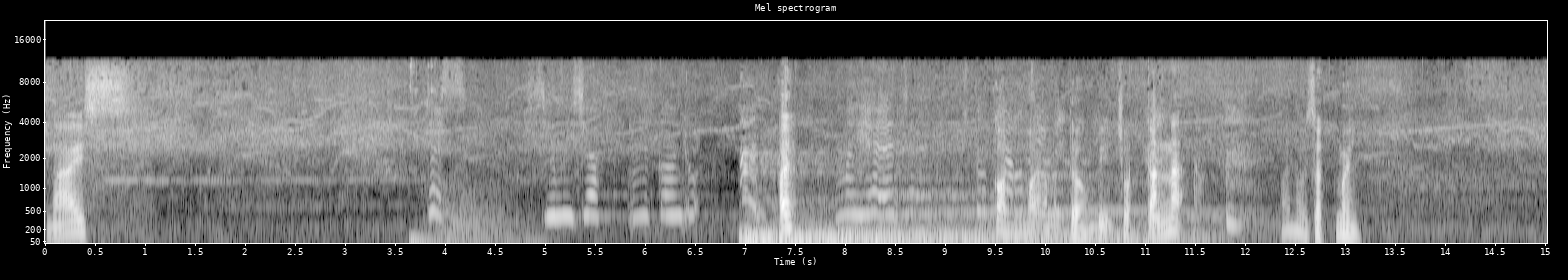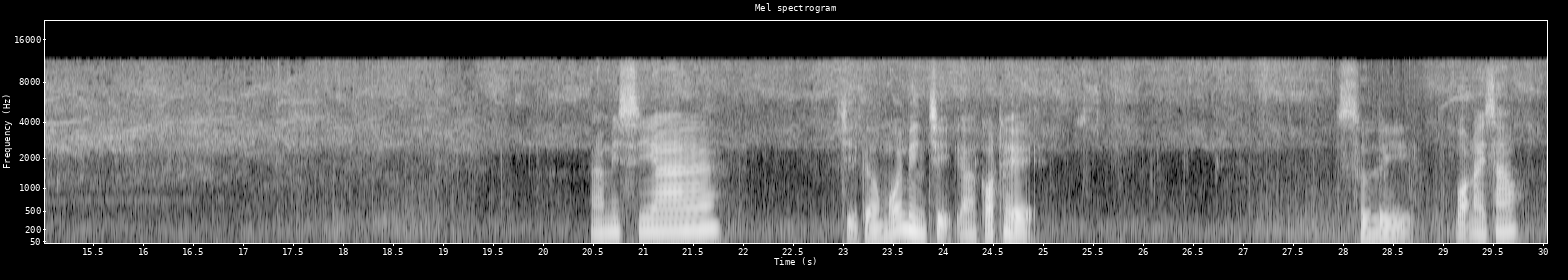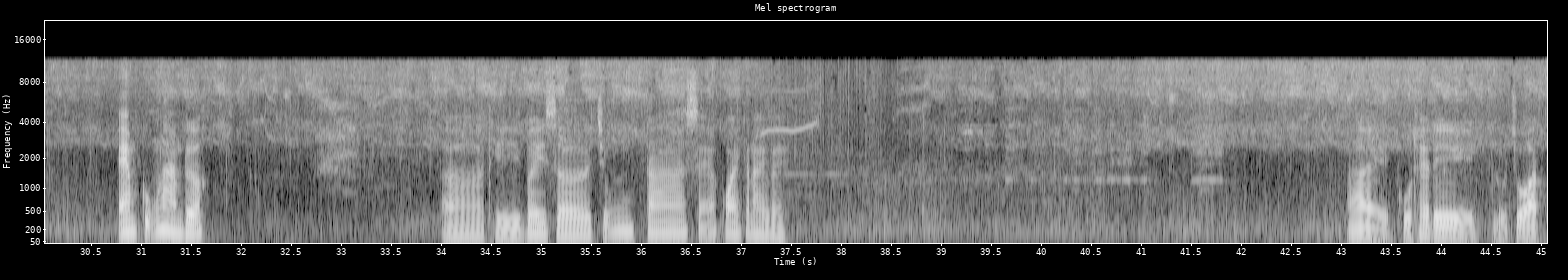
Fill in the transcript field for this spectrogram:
Nice. Còn mẹ mình tưởng bị chuột cắn ạ. Nó nổi giật mình. Amicia Chị tưởng mỗi mình chị à, có thể Xử lý bọn này sao Em cũng làm được Ờ thì bây giờ chúng ta sẽ quay cái này về Đấy, cút hết đi, lũ chuột.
